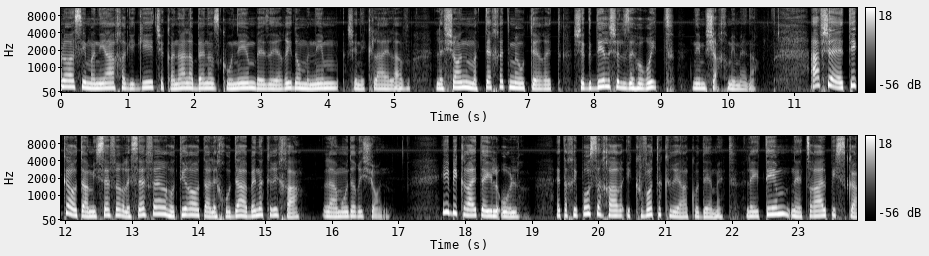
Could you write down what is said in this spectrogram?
לא הסימנייה החגיגית שקנה לה בין הזקונים באיזה יריד אומנים שנקלע אליו. לשון מתכת מאותרת, שגדיל של זהורית נמשך ממנה. אף שהעתיקה אותה מספר לספר, הותירה אותה לכודה בין הכריכה לעמוד הראשון. היא ביקרה את העילעול, את החיפוש אחר עקבות הקריאה הקודמת. לעתים נעצרה על פסקה,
